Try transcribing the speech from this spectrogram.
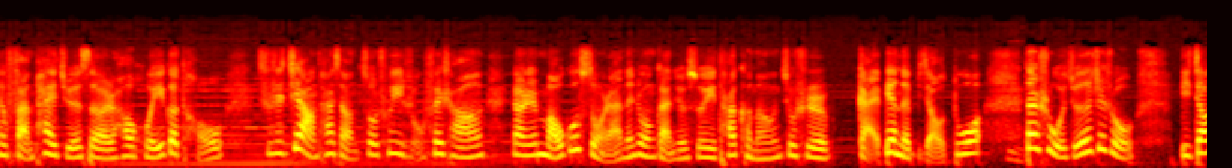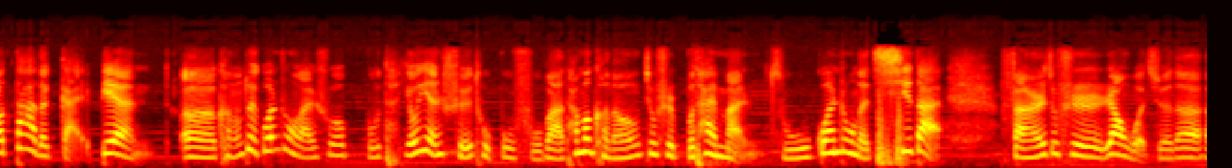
那反派角色，然后回一个头，就是这样。他想做出一种非常让人毛骨悚然的那种感觉，所以他可能就是改变的比较多。但是我觉得这种比较大的改变，呃，可能对观众来说不太有点水土不服吧。他们可能就是不太满足观众的期待，反而就是让我觉得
